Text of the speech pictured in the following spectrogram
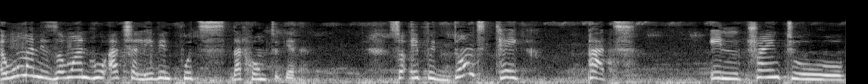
a woman is the one who actually even puts that home together. So if we don't take part in trying to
